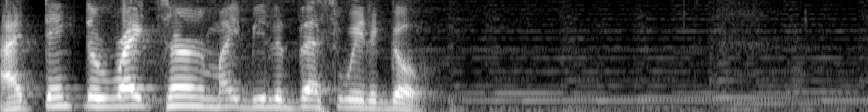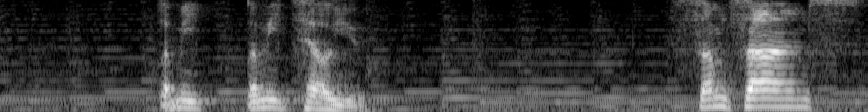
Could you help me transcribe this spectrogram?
I think the right turn might be the best way to go. Let me let me tell you. Sometimes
